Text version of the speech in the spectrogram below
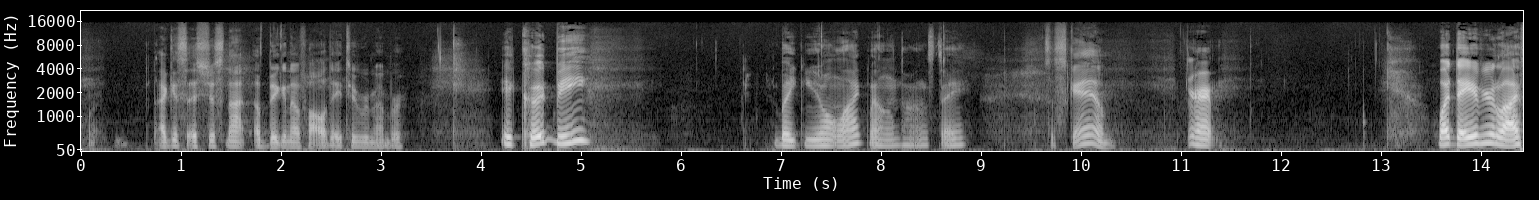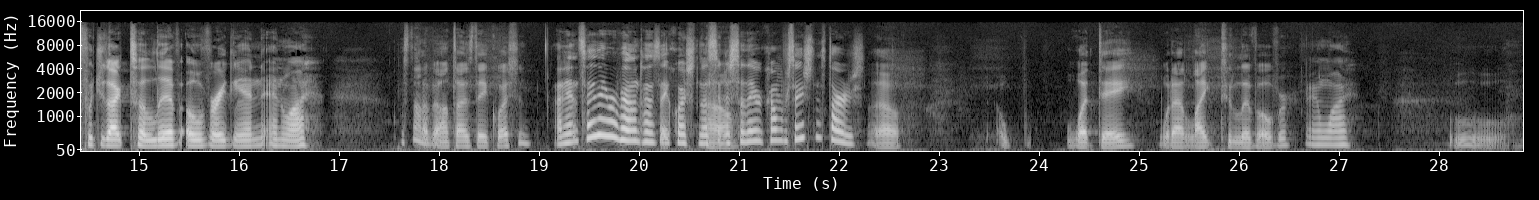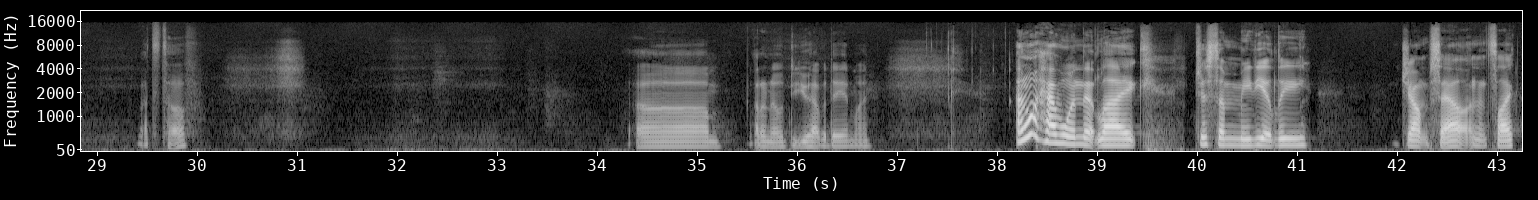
I guess it's just not a big enough holiday to remember. It could be. But you don't like Valentine's Day. It's a scam. All right. What day of your life would you like to live over again and why? That's not a Valentine's Day question. I didn't say they were Valentine's Day questions. I Oh. just said they were conversation starters. Oh. What day would I like to live over? And why? Ooh, that's tough. Um, I don't know. Do you have a day in mind? I don't have one that like just immediately jumps out and it's like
